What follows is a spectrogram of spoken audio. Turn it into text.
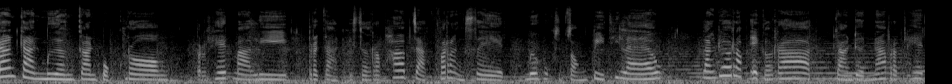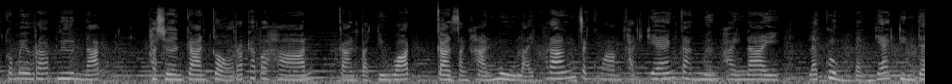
ด้านการเมืองการปกครอง ประเทศมาลีประกาศอิสรภาพจากฝรั่งเศสเมื่อ 62 ปีที่แล้ว หลังได้รับเอกราช การเดินหน้าประเทศก็ไม่ราบรื่นนักเผชิญการก่อรัฐประหาร การปฏิวัติ การสังหารหมู่หลายครั้งจากความขัดแย้งการเมืองภายใน และกลุ่มแบ่งแยกดินแด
